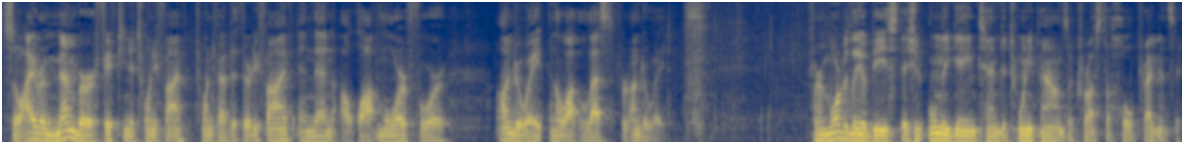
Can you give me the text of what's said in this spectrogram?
So I remember 15 to 25, 25 to 35, and then a lot more for underweight and a lot less for underweight. For a morbidly obese, they should only gain 10 to 20 pounds across the whole pregnancy.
